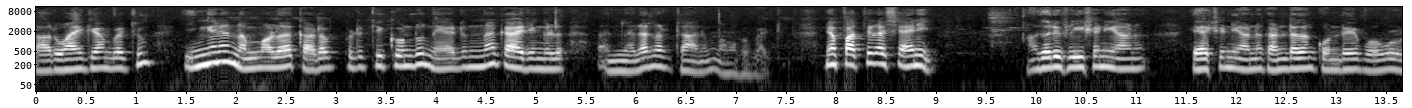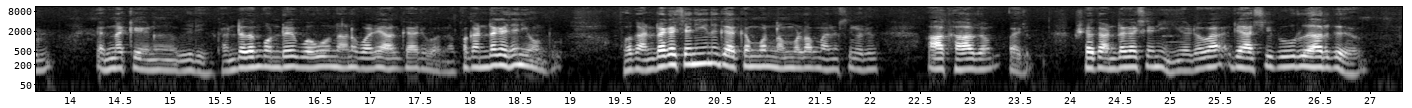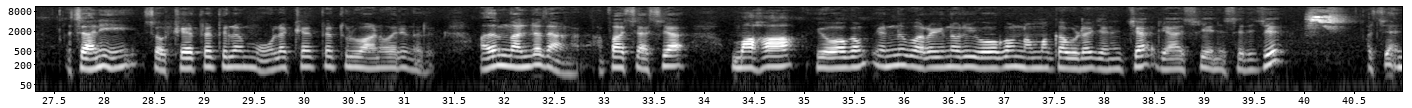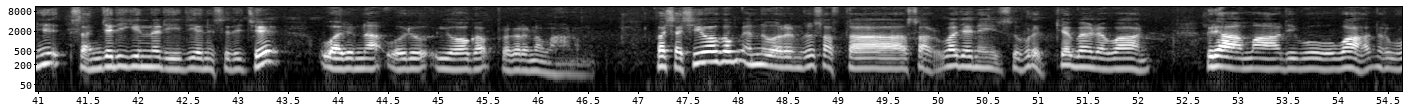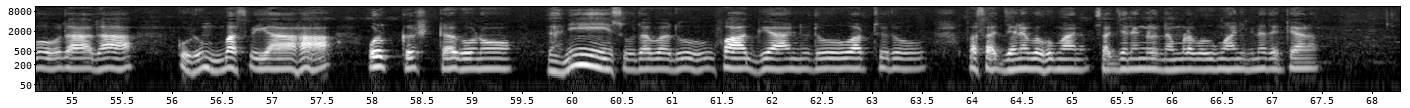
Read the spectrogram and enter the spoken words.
കാറ് വാങ്ങിക്കാൻ പറ്റും. ഇങ്ങനെ നമ്മൾ കടപ്പെടുത്തിക്കൊണ്ട് നേടുന്ന കാര്യങ്ങൾ നിലനിർത്താനും നമുക്ക് പറ്റും. പിന്നെ പത്തിലെ ശനി അതൊരു ഭീഷണിയാണ് ഏഷണിയാണ് കണ്ടകം കൊണ്ടേ പോകുള്ളൂ എന്നൊക്കെയാണ് വിധി. കണ്ടകം കൊണ്ടേ പോകുമെന്നാണ് പഴയ ആൾക്കാർ പറഞ്ഞത്. അപ്പോൾ കണ്ടകശനി ഉണ്ട് അപ്പോൾ എന്ന് കേൾക്കുമ്പോൾ നമ്മുടെ മനസ്സിലൊരു ആഘാതം വരും. പക്ഷേ കണ്ടകശനി ഇടവ രാശിക്കൂറുകാർക്ക് ശനി സ്വക്ഷേത്രത്തിലും മൂലക്ഷേത്രത്തിലുമാണ് വരുന്നത്. അത് നല്ലതാണ്. അപ്പോൾ ശശ മഹായോഗം എന്ന് പറയുന്ന ഒരു യോഗം നമുക്കവിടെ ജനിച്ച രാശി അനുസരിച്ച് ശനി സഞ്ചരിക്കുന്ന രീതി അനുസരിച്ച് വരുന്ന ഒരു യോഗ പ്രകരണമാണ് അപ്പോൾ ശശിയോഗം എന്ന് പറയുന്നത് സസ്താ സർവജനൈസു ഭൃത്യബലവാൻ ഗ്രാമാദിവോ വാ ദാദാ കുടുംബശ്രിയാ ഉത്കൃഷ്ടഗുണോ ധനീസുതവധു ഭാഗ്യാനുതോ അർത്ഥുതോ അപ്പോൾ സജ്ജന ബഹുമാനം സജ്ജനങ്ങൾ നമ്മളെ ബഹുമാനിക്കുന്നത് തെറ്റാണ്.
